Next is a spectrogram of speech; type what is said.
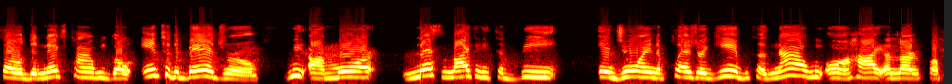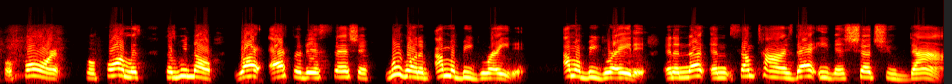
so the next time we go into the bedroom, we are more less likely to be enjoying the pleasure again because now we are on high alert for perform performance because we know right after this session we're gonna I'm gonna be graded. I'm gonna be graded, and and sometimes that even shuts you down.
